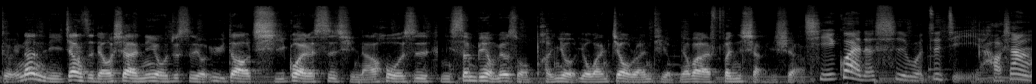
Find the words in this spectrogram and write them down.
对，那你这样子聊下来，你有就是有遇到奇怪的事情啊，或者是你身边有没有什么朋友有玩交友软体？你要不要来分享奇怪的是，我自己好像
